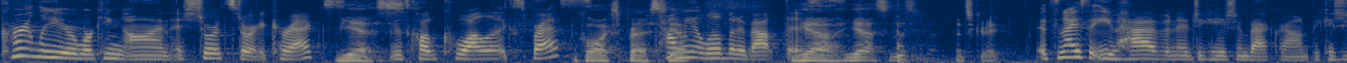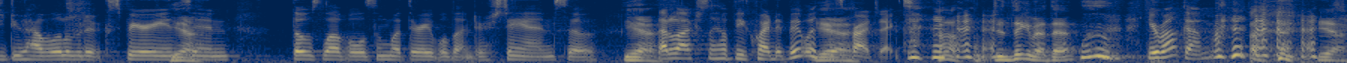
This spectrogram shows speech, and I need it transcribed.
currently you're working on a short story, correct? Yes. It's called Koala Express. Koala Express, Tell yeah. me a little bit about this. Yeah, yeah. So this, that's great. It's nice that you have an education background because you do have a little bit of experience Yeah. in those levels and what they're able to understand. So Yeah. that'll actually help you quite a bit with Yeah. this project. Huh, didn't think about that. Woo. You're welcome. Yeah,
